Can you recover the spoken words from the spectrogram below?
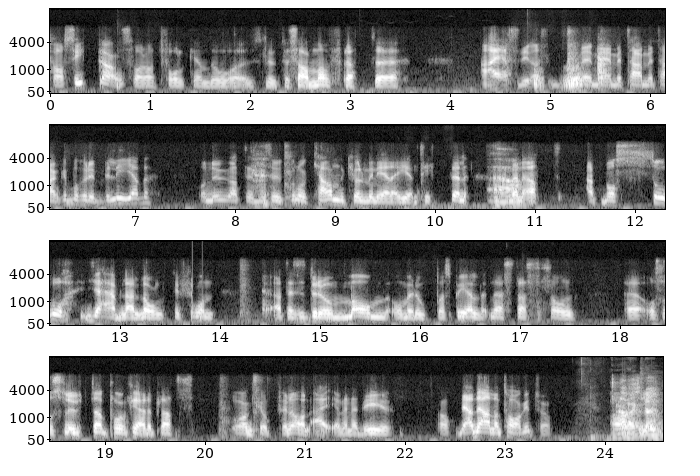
tar sitt ansvar och att folk ändå sluter samman för att uh, Nej, alltså, det, alltså med, med, med, med tanke på hur det blev och nu att det dessutom kan kulminera i en titel. Ja. Men att, att vara så jävla långt ifrån att ens drömma om, om Europaspel nästa säsong eh, och så sluta på en fjärde plats och en cupfinal. Nej, jag menar det är ju... Ja, det hade alla tagit tror jag. Ja, verkligen.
